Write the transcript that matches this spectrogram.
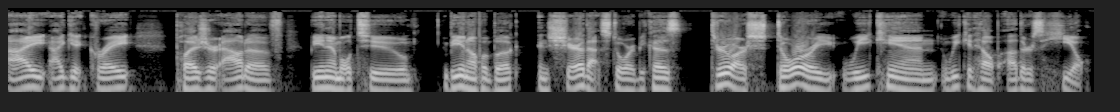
i i get great pleasure out of being able to be an open book and share that story because through our story we can we could help others heal.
